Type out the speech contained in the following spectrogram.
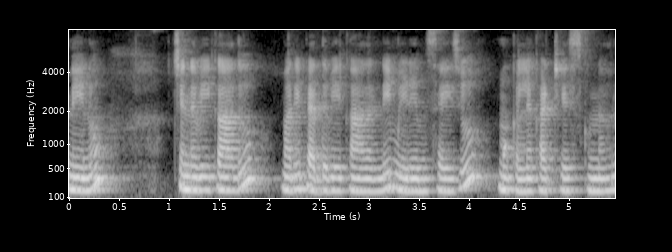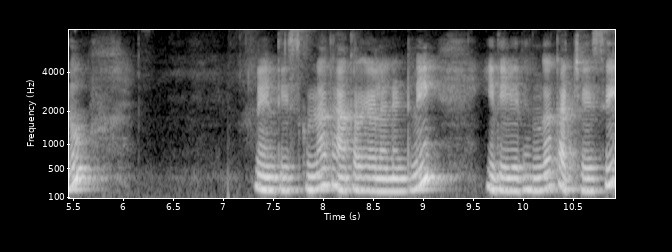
నేను చిన్నవి కాదు మరి పెద్దవి కాదండి. మీడియం సైజు ముక్కల్ని కట్ చేసుకున్నాను. నేను తీసుకున్న కాకరకాయలన్నింటినీ ఇదే విధంగా కట్ చేసి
